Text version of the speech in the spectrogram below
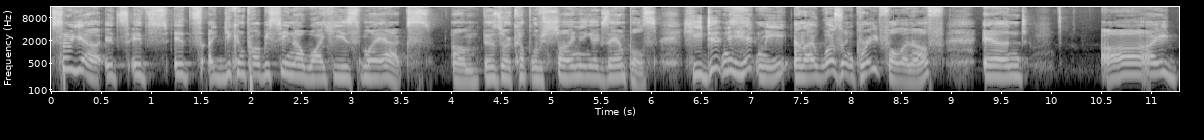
so yeah, it's, it's, it's, you can probably see now why he's my ex. Um, those are a couple of shining examples. He didn't hit me and I wasn't grateful enough. And I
